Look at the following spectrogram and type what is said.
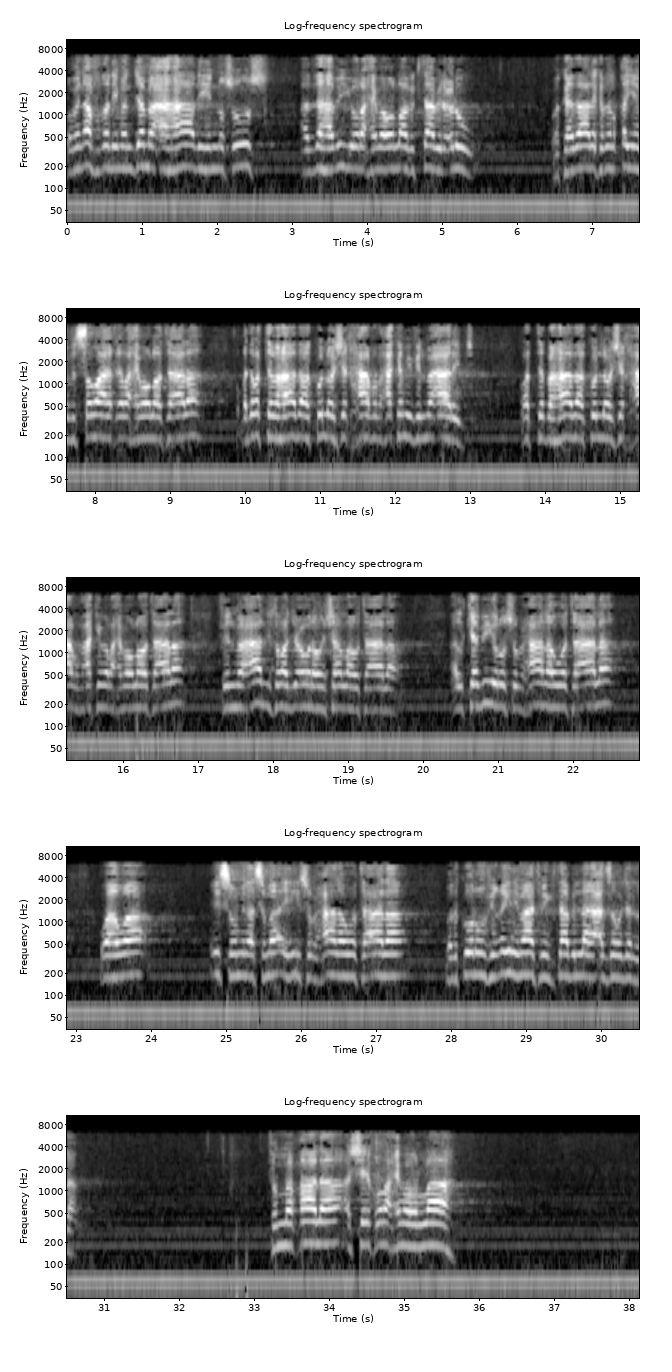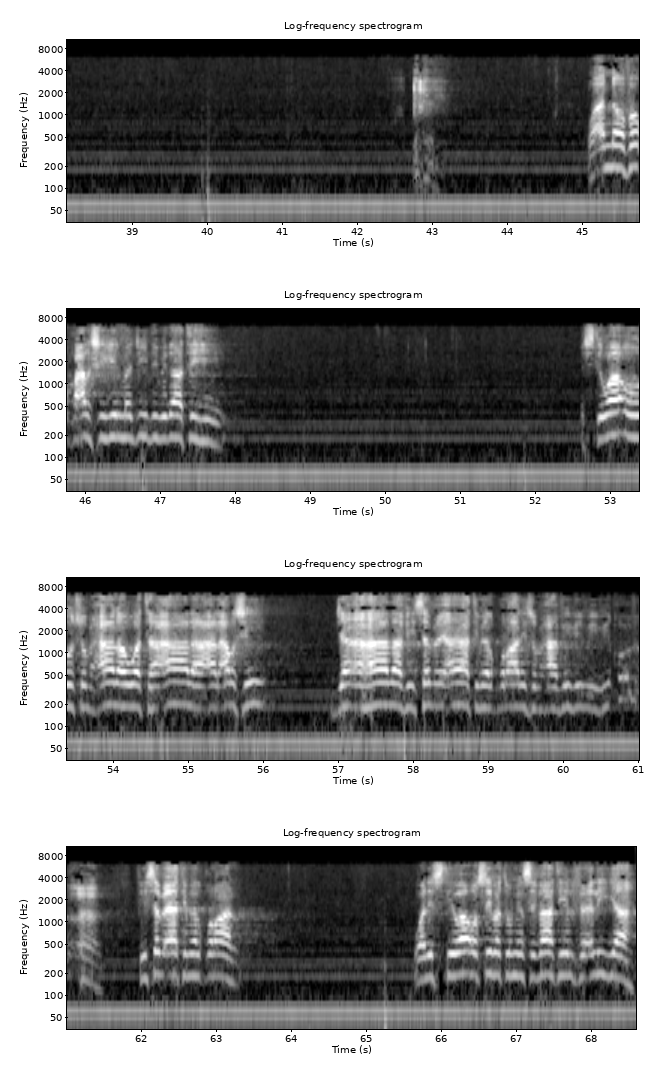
ومن أفضل من جمع هذه النصوص الذهبي رحمه الله في كتاب العلو. وكذلك ابن القيم في الصواعق رحمه الله تعالى. وقد رتب هذا كله الشيخ حافظ حكمي في المعارج. رتب هذا كله الشيخ حافظ حكمي رحمه الله تعالى في المعارج تراجعونه إن شاء الله تعالى. الكبير سبحانه وتعالى وهو اسم من أسمائه سبحانه وتعالى مذكور في غير مات من كتاب الله عز وجل. ثم قال الشيخ رحمه الله وأنه فوق عرشه المجيد بذاته. استواؤه سبحانه وتعالى على العرش. جاء هذا في سبع آيات من القرآن سبحانه في, في, في, في, في سبع آيات من القرآن. والاستواء صفة من صفاته الفعلية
